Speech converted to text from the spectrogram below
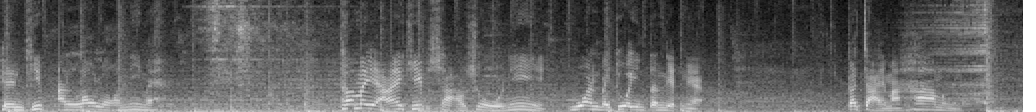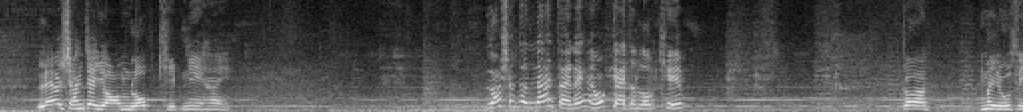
เห็นคลิปอันเล่าร้อนนี่ไหม ถ้าไม่อยากให้คลิปเฉาโชว์นี่ว่อนไปทั่วอินเทอร์เน็ตเนี่ย ก็จ่ายมาห้าหมื่นแล้วฉันจะยอมลบคลิปนี่ให้ แล้วฉันจะแน่ใจได้ไงว่าแกจะลบคลิป ก็ไม่รู้สิ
